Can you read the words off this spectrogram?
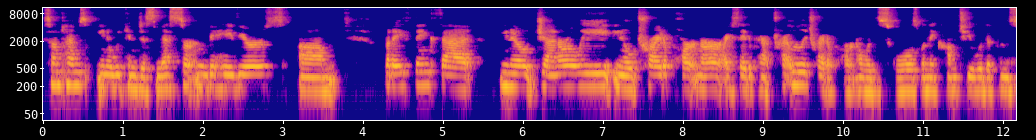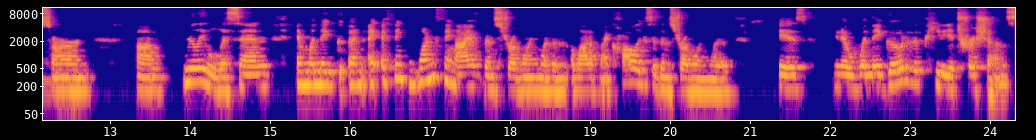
sometimes, you know, we can dismiss certain behaviors. Um, but I think that, you know, generally, you know, try to partner. I say to parents, try really try to partner with the schools when they come to you with a concern. Um, really listen. And when they, and I, I think one thing I've been struggling with and a lot of my colleagues have been struggling with is, you know, when they go to the pediatricians,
